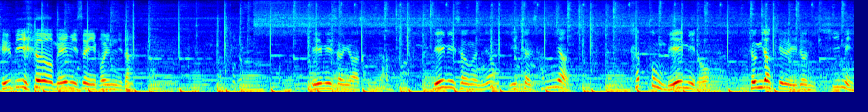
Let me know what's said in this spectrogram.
드디어 매미성이 보입니다. 매미성이 왔습니다. 매미성은요, 2003년 태풍 매미로 경작지를 잃은 시민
